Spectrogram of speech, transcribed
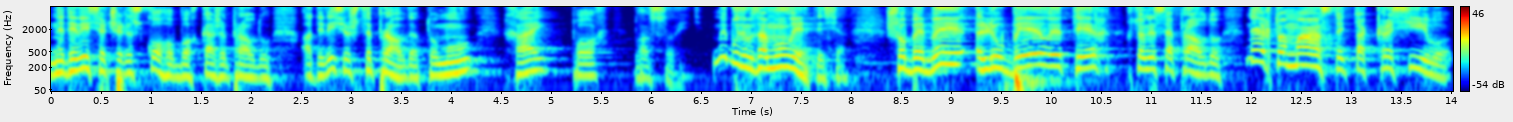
Не дивися, через кого Бог каже правду, а дивися, що це правда. Тому хай Бог благословить. Ми будемо замолитися, щоб ми любили тих, хто несе правду. Не хто мастить так красиво.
